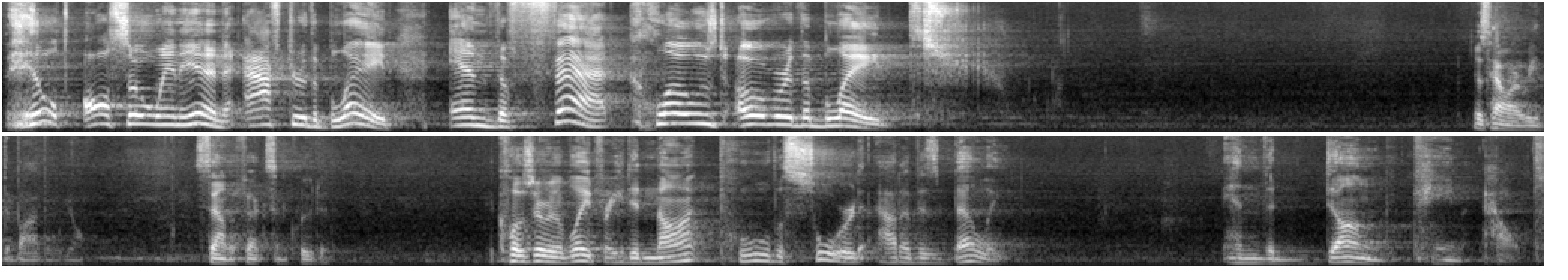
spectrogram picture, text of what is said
The hilt also went in after the blade, and the fat closed over the blade. That's how I read the Bible, y'all. Sound effects included. It closed over the blade, for he did not pull the sword out of his belly, and the dung came out.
